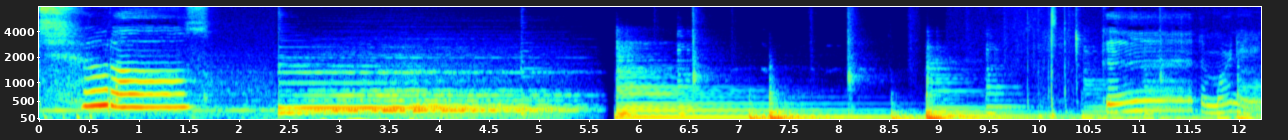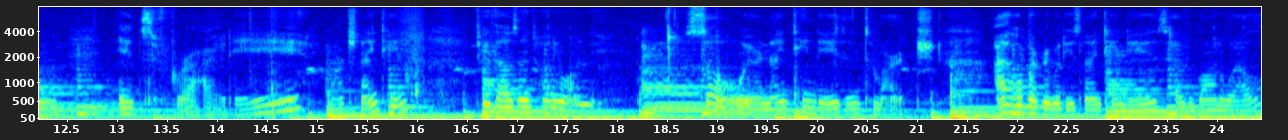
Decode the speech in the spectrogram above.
Toodles. 19th, 2021. So, we're 19 days into March. I hope everybody's 19 days have gone well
